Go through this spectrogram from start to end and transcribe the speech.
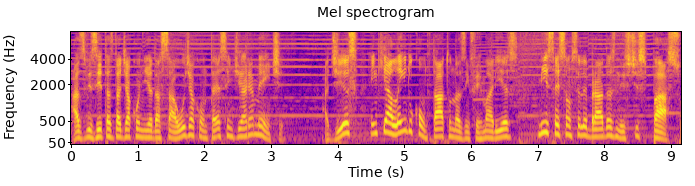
As visitas da Diaconia da Saúde acontecem diariamente. Há dias em que, além do contato nas enfermarias, missas são celebradas neste espaço.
